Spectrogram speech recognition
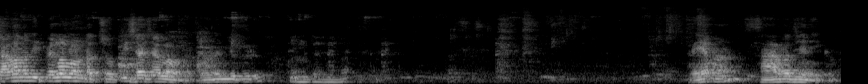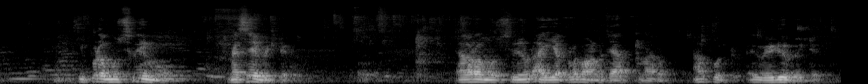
చాలామంది పిల్లలు ఉండొచ్చు పిశాచాల్లో ఉండొచ్చు. ఎవడని చెప్పాడు? ప్రేమ సార్వజనికం. ఇప్పుడు ముస్లిము మెసేజ్ పెట్టాడు. ఎవరో ముస్లింలు అయ్యప్పలకు వంట చేస్తున్నారు ఆ కుట్టు వీడియో పెట్టాడు.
